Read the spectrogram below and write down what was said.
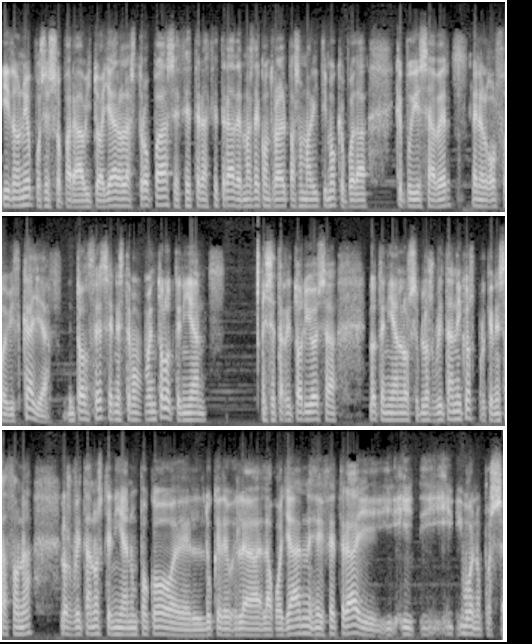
idóneo, pues eso, para habituallar a las tropas, etcétera, etcétera, además de controlar el paso marítimo que pueda que pudiese haber en el Golfo de Vizcaya. Entonces, en este momento lo tenían ese territorio esa, lo tenían los, los, británicos porque en esa zona los britanos tenían un poco el duque de la, la Guayán, etcétera, y, y, bueno, pues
